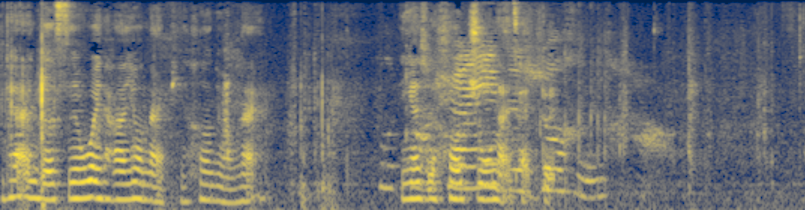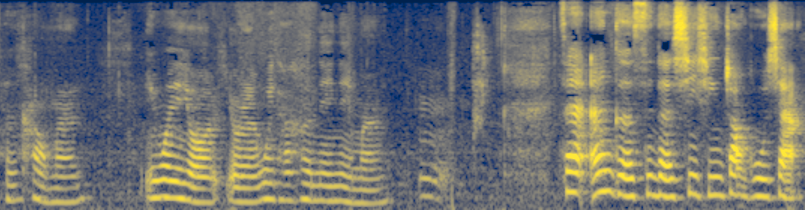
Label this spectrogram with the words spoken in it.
你看安格斯喂它用奶瓶喝牛奶，应该是喝猪奶才对很好。吗？因为有有人喂它喝奶奶吗？嗯，在安格斯的细心照顾下，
